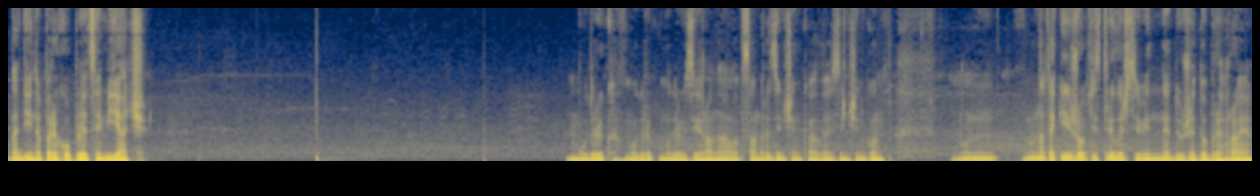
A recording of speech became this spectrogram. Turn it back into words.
Надійно перехоплює цей м'яч. Мудрик, Мудрик, Мудрик зіграв на Олександра Зінченка, але Зінченко ну, на такій жовтій стрілочці він не дуже добре грає.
